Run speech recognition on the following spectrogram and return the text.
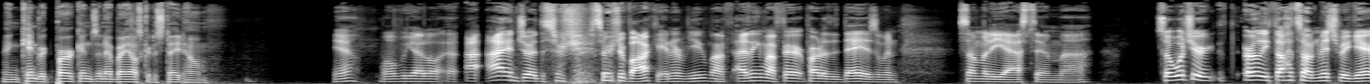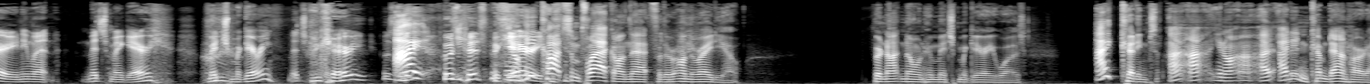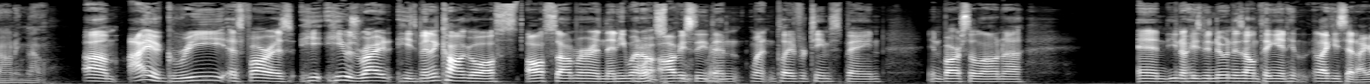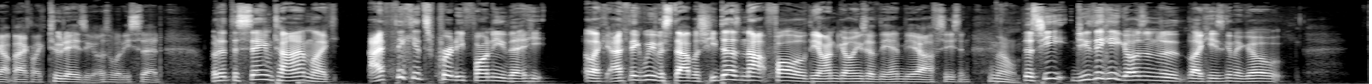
And Kendrick Perkins, and everybody else could have stayed home. Yeah. Well, we got. A, I, I enjoyed the Serge Serge Ibaka interview. My I think my favorite part of the day is when somebody asked him, uh, "So, what's your early thoughts on Mitch McGary?" And he went, "Mitch McGary." Mitch McGary. Mitch McGary? Who's, I- Mitch, who's Mitch McGary? You know, he caught some flack on that for the on the radio for not knowing who Mitch McGary was. I cut him. I, I you know, I, I didn't come down hard on him though. Um, I agree as far as he, he was right. He's been in Congo all all summer, and then he went obviously right. then went and played for Team Spain in Barcelona, and you know he's been doing his own thing. And he, like he said, I got back like two days ago is what he said. But at the same time, like I think it's pretty funny that he, like I think we've established he does not follow the ongoings of the NBA offseason. No, Does he? Do you think he goes into like he's gonna go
